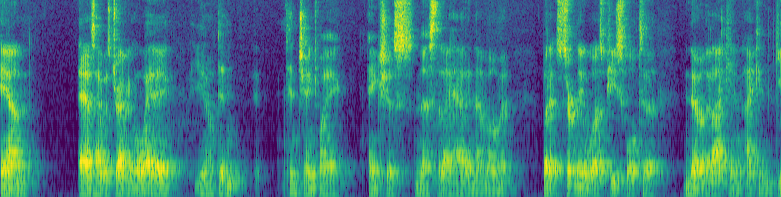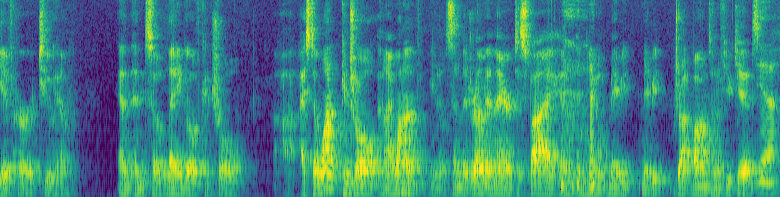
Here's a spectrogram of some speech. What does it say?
And as I was driving away, you know, didn't didn't change my anxiousness that I had in that moment, but it certainly was peaceful to know that I can I can give her to him, and and so letting go of control. Uh, I still want control, and I want to you know send the drone in there to spy, and, and you know maybe maybe drop bombs on a few kids, Yeah.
